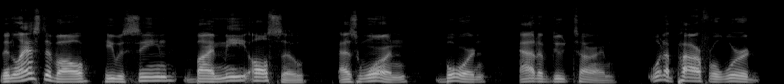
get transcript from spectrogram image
Then, last of all, he was seen by me also as one born out of due time. What a powerful word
